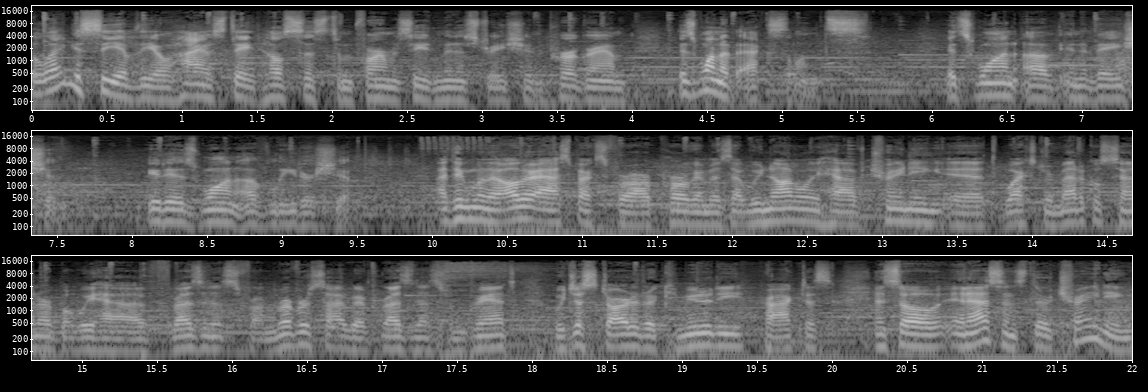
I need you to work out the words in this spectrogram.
The legacy of the Ohio State Health System Pharmacy Administration program is one of excellence. It's one of innovation. It is one of leadership. I think one of the other aspects for our program is that we not only have training at Wexner Medical Center, but we have residents from Riverside, we have residents from Grant. We just started a community practice. And so, in essence, their training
